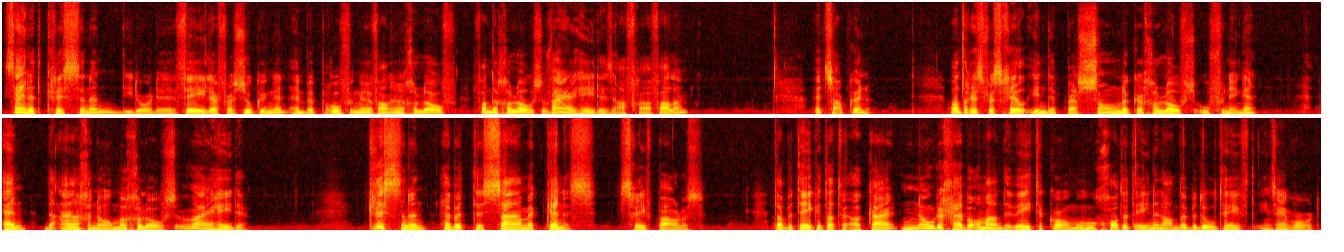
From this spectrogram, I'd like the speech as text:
Zijn het christenen die door de vele verzoekingen en beproevingen van hun geloof van de geloofswaarheden afgevallen? Het zou kunnen, want er is verschil in de persoonlijke geloofsoefeningen en de aangenomen geloofswaarheden. Christenen hebben tezamen kennis, schreef Paulus. Dat betekent dat we elkaar nodig hebben om aan de weet te komen hoe God het een en ander bedoeld heeft in zijn woord.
